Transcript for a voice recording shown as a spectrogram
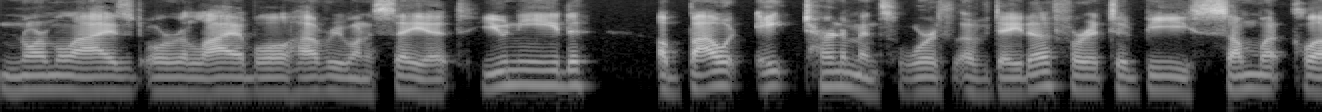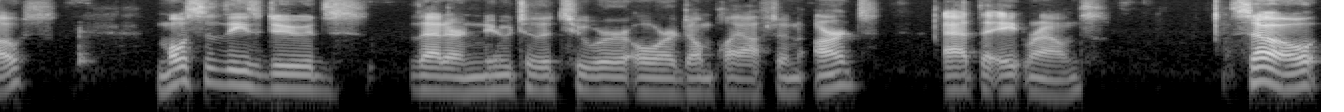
normalized or reliable however you want to say it you need about eight tournaments worth of data for it to be somewhat close. Most of these dudes that are new to the tour or don't play often aren't at the eight rounds. So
